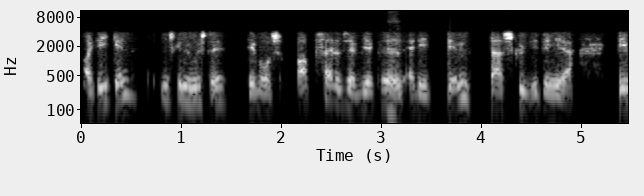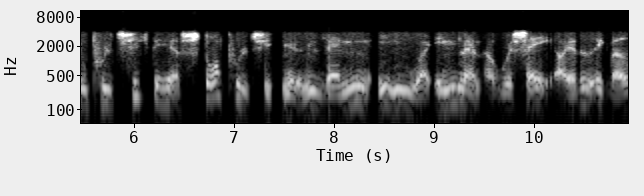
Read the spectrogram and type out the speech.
og det igen, nu skal vi huske det, det er vores opfattelse af virkeligheden, at det er dem, der er skyld i det her. Det er jo politik, det her storpolitik mellem lande, EU og England og USA og jeg ved ikke hvad.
